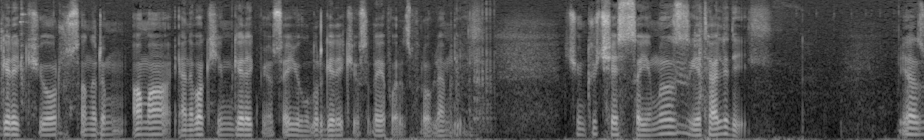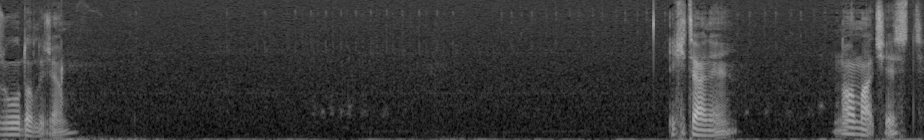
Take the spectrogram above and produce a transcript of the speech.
gerekiyor sanırım ama yani bakayım gerekmiyorsa iyi olur. Gerekiyorsa da yaparız. Problem değil. Çünkü chest sayımız yeterli değil. Biraz wood alacağım. İki tane normal chest.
